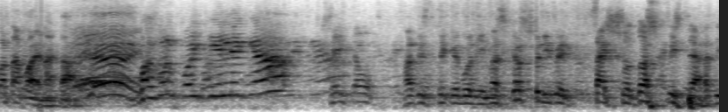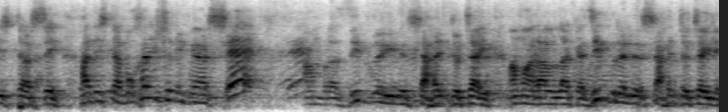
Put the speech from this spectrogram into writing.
কথা পায় না তা গজল কই গেলে গিয়া সেইটাও হাদিস থেকে বলি শরীফের চারশো দশ পৃষ্ঠা হাদিসটা আসছে। হাদিসটা বোখারি শরীফে আসছে। আমরা জিব্রাইলের সাহায্য চাই আমার আল্লাহকে জিব্রাইলের সাহায্য চাইলে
